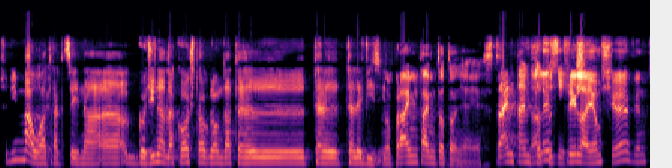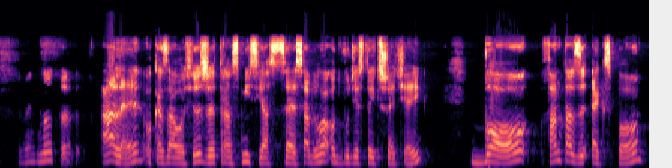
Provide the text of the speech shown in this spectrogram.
czyli mało okay. atrakcyjna godzina dla kogoś, kto ogląda te, te, telewizję. No prime time to to nie jest. Prime time no, to, ale to nie jest. się, więc... więc... No to, ale okazało się, że transmisja z CSA była o 23, bo Fantasy Expo,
